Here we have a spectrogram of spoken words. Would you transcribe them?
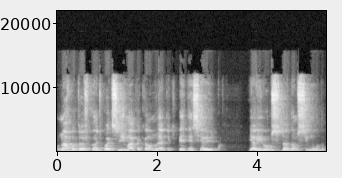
o narcotraficante pode cismar que aquela mulher tem que pertencer a ele e aí ou o cidadão se muda,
